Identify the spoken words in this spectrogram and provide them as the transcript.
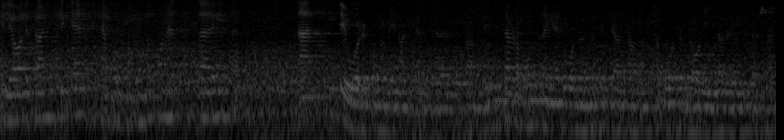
filial i Frankrike. Kan få kontrollen på en häst där i vinter. Nej, inte i år kommer bli aktuellt. Vi tävlar på så länge det går nu så tycker jag att han tar på sig bra vila över vintern sen.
